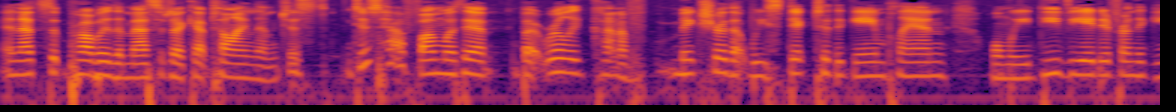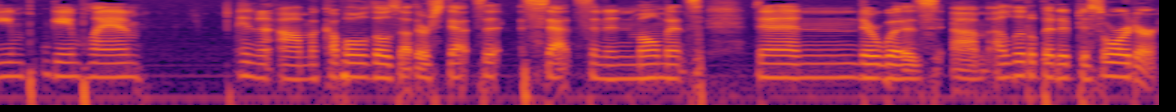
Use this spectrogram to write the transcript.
and that's the, probably the message I kept telling them, just, just have fun with it, but really kind of make sure that we stick to the game plan. When we deviated from the game game plan, in um, a couple of those other sets, sets and in moments, then there was um, a little bit of disorder.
